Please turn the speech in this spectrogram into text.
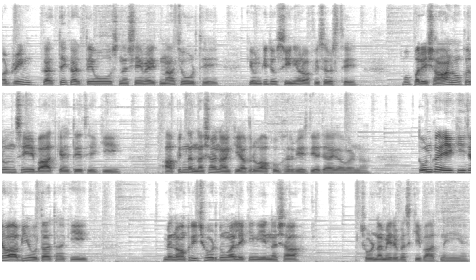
और ड्रिंक करते करते वो उस नशे में इतना चूर थे कि उनके जो सीनियर ऑफिसर्स थे, वो परेशान होकर उनसे ये बात कहते थे कि, आप इतना नशा ना किया करो, आपको घर भेज दिया जाएगा वरना। तो उनका एक ही जवाब ये होता था कि, मैं नौकरी छोड़ दूँगा, लेकिन ये नशा छोड़ना मेरे बस की बात नहीं है।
